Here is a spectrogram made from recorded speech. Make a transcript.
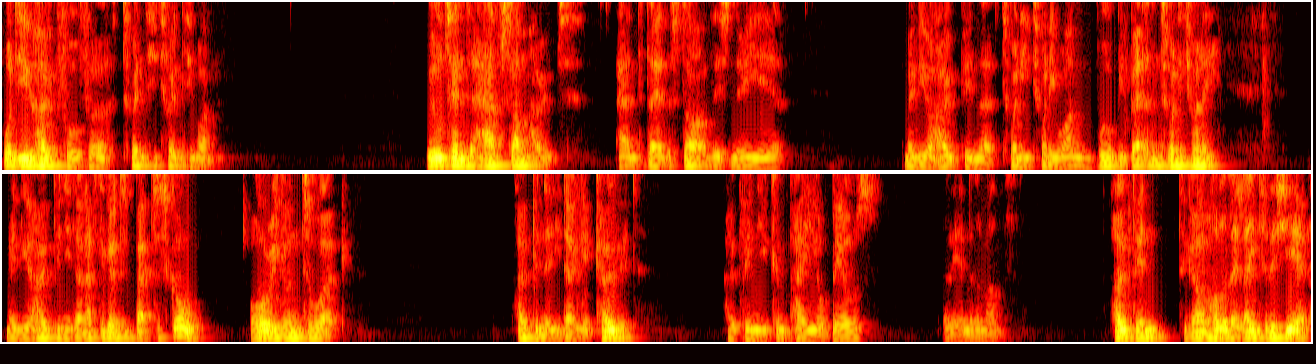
What do you hope for for 2021? We all tend to have some hopes, and today at the start of this new year, maybe you're hoping that 2021 will be better than 2020. Maybe you're hoping you don't have to go to, back to school or even to work. Hoping that you don't get COVID. Hoping you can pay your bills at the end of the month. Hoping to go on holiday later this year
